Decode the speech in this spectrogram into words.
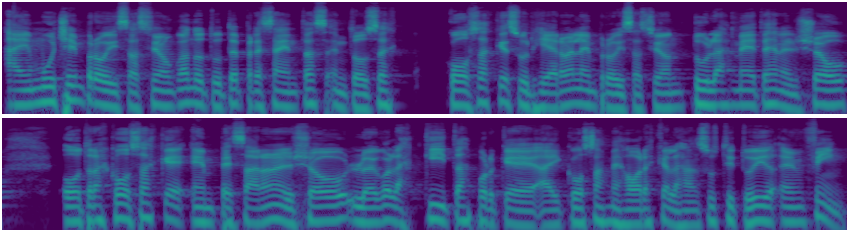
Hay mucha improvisación cuando tú te presentas, entonces cosas que surgieron en la improvisación, tú las metes en el show otras cosas que empezaron el show, luego las quitas porque hay cosas mejores que las han sustituido. En fin,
